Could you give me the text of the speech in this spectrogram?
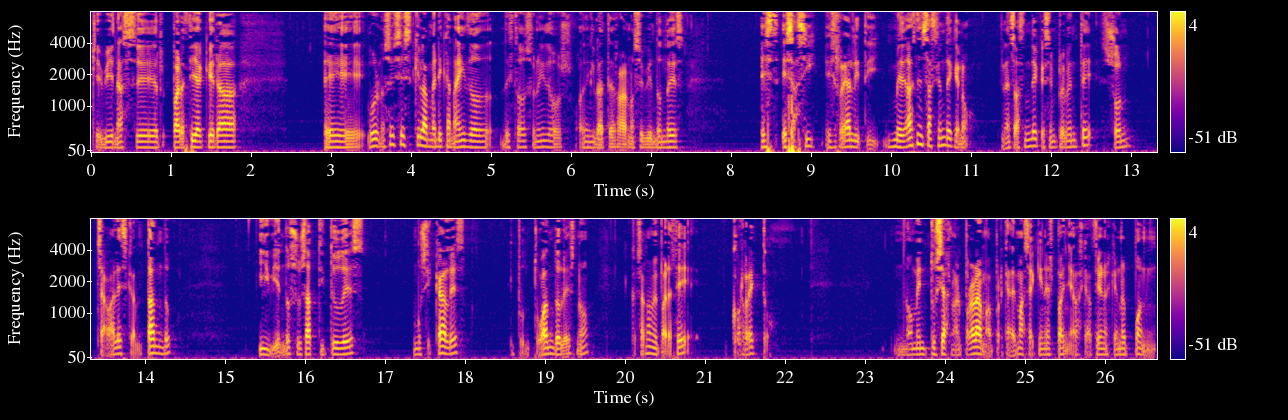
Que viene a ser. Parecía que era. Eh, bueno, no sé si es que el American Idol de Estados Unidos o de Inglaterra, no sé bien dónde es. Es, es así, es reality. Me da la sensación de que no. La sensación de que simplemente son chavales cantando y viendo sus aptitudes musicales y puntuándoles, ¿no? Cosa que me parece correcto no me entusiasma el programa, porque además aquí en España las canciones que nos ponen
